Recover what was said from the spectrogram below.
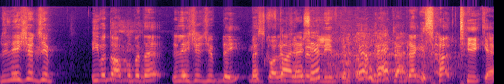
रिलेशनशिप इवन तो आपको पता है रिलेशनशिप नहीं मैं स्कॉलरशिप में बिलीव करता हूँ कैमरा के साथ ठीक है।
